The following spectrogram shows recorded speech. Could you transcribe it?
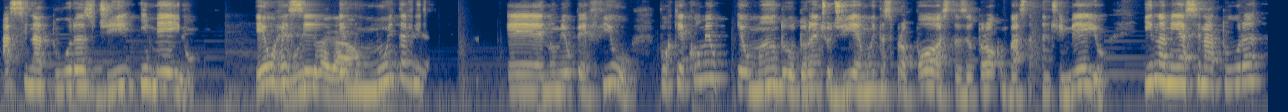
assinaturas de e-mail. Eu recebo muita visita é, no meu perfil, porque como eu, eu mando durante o dia muitas propostas, eu troco bastante e-mail, e na minha assinatura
